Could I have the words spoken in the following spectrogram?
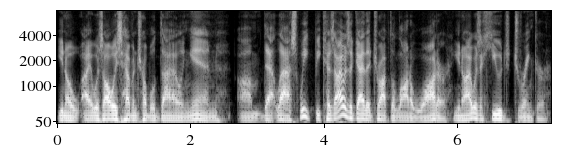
you know, I was always having trouble dialing in um, that last week because I was a guy that dropped a lot of water. You know, I was a huge drinker.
